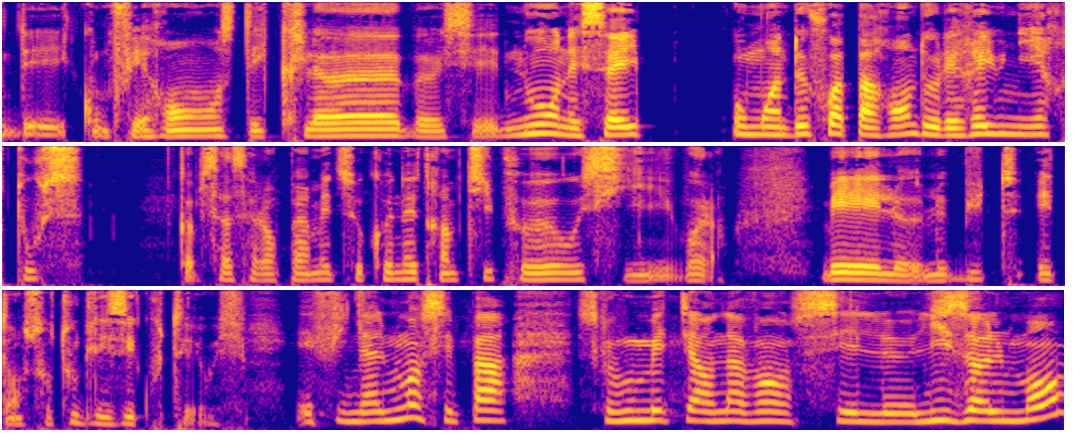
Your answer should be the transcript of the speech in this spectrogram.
des conférences, des clubs. C'est nous, on essaye au moins deux fois par an de les réunir tous comme ça, ça leur permet de se connaître un petit peu aussi, voilà. Mais le, but étant surtout de les écouter, oui. Et finalement, c'est pas ce que vous mettez en avant, c'est l'isolement.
